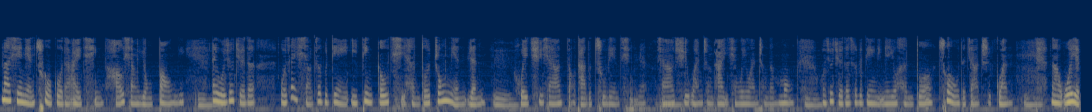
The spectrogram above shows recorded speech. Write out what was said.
那些年错过的爱情，好想拥抱你。嗯，哎，我就觉得。我在想，这部电影一定勾起很多中年人，嗯，回去想要找他的初恋情人，嗯，想要去完成他以前未完成的梦。嗯，我就觉得这部电影里面有很多错误的价值观。嗯，那我也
